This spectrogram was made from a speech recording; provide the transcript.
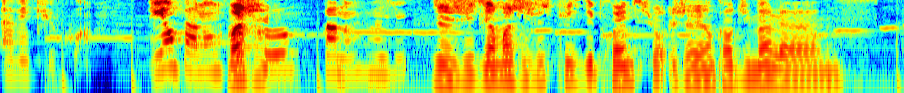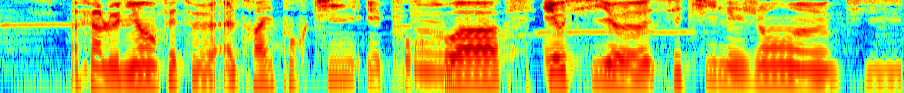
avec eux quoi. Et en parlant de Moi, pardon, vas-y. Je vais juste dire, moi j'ai juste plus des problèmes sur. J'avais encore du mal à, à faire le lien en fait. euh, elle travaille pour qui et pourquoi Et aussi, euh, c'est qui les gens euh, qui.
